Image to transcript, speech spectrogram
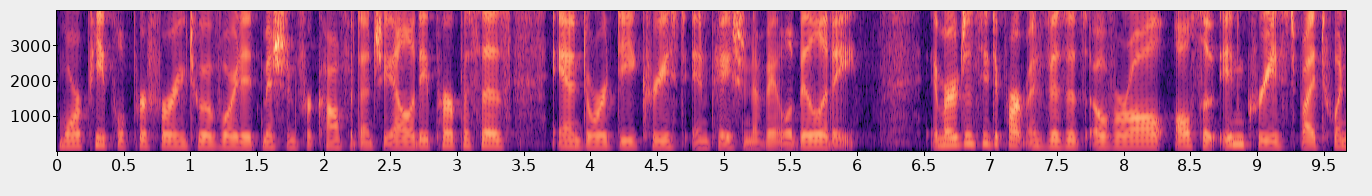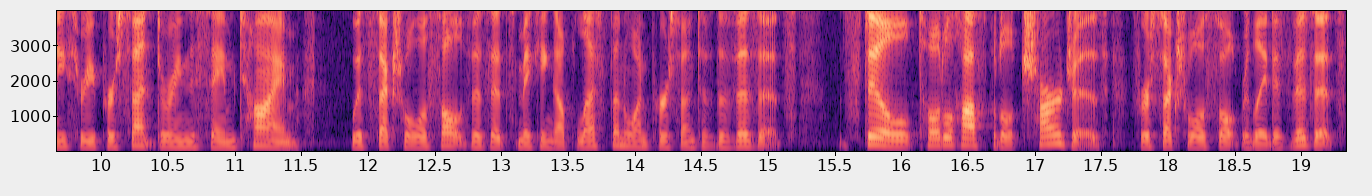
more people preferring to avoid admission for confidentiality purposes, and or decreased inpatient availability. Emergency department visits overall also increased by 23% during the same time, with sexual assault visits making up less than 1% of the visits. Still, total hospital charges for sexual assault related visits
